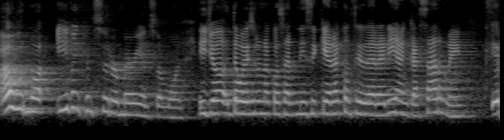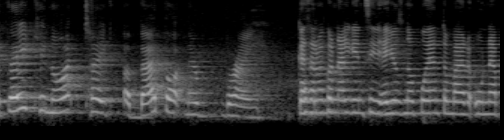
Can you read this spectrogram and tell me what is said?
I would not even consider marrying someone Y yo te voy a decir una cosa, ni siquiera consideraría en casarme, if they cannot take a bad thought in their brain casarme con alguien si ellos no pueden tomar una,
